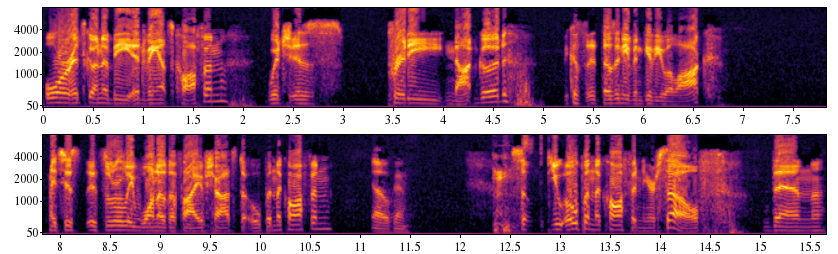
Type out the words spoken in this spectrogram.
or it's going to be advanced coffin, which is pretty not good because it doesn't even give you a lock. It's just it's literally one of the five shots to open the coffin Oh, okay. so if you open the coffin yourself, then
